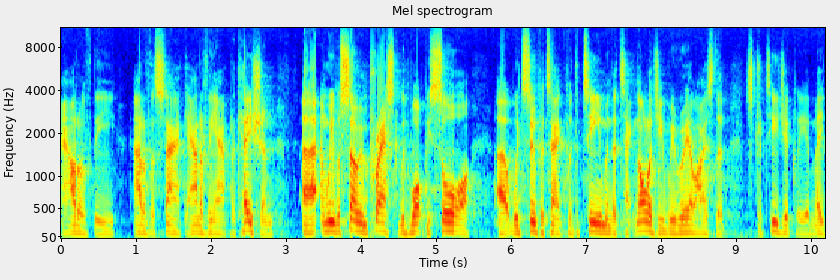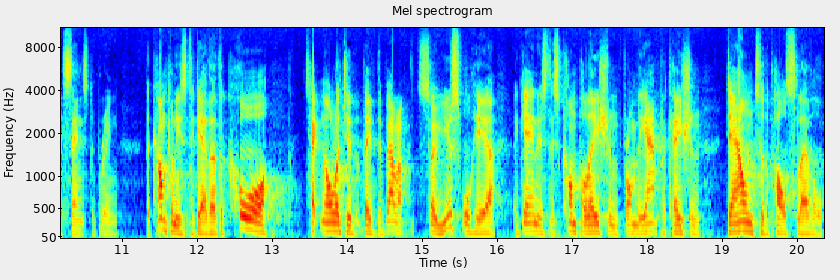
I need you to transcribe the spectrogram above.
out of the, out of the stack, out of the application. Uh, and we were so impressed with what we saw uh, with Supertech, with the team and the technology, we realized that strategically it made sense to bring the companies together. The core technology that they've developed so useful here, again, is this compilation from the application down to the pulse level,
